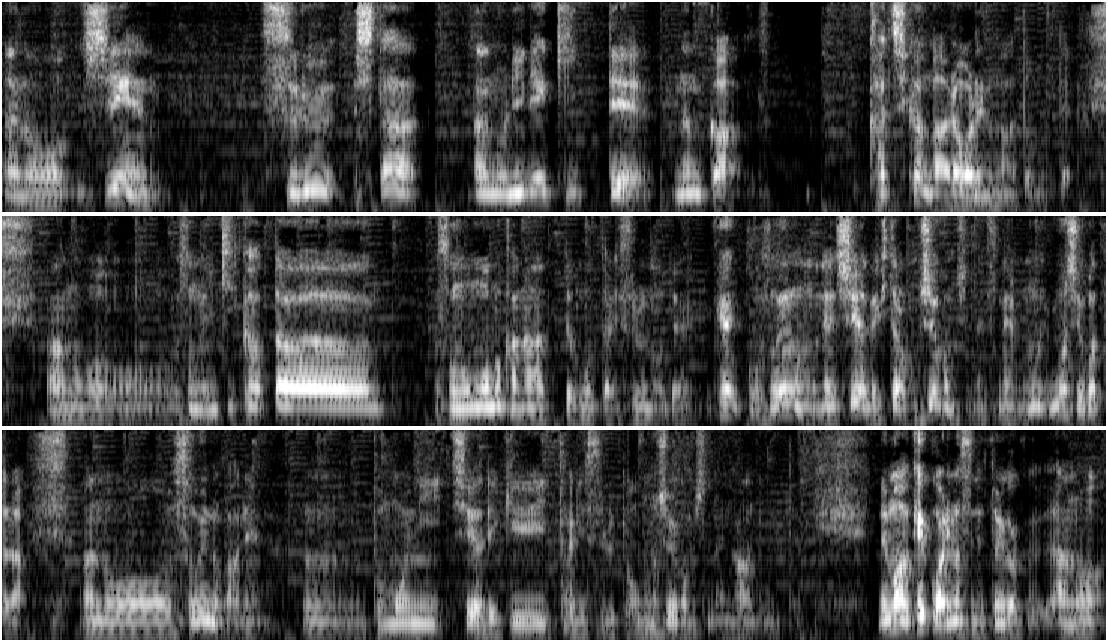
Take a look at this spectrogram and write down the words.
あの支援するしたあの履歴ってなんか価値観が現れるなと思って。あのその生き方そのものかなって思ったりするので結構そういうのもねシェアできたら面白いかもしれないですね。もしよかったらあのー、そういうのがねうん共にシェアできたりすると面白いかもしれないなと思ったり。でまあ結構ありますね。とにかくあの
